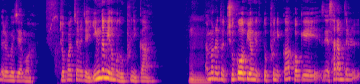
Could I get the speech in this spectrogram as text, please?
그리고 이제 뭐 두 번째는 이제 임금이 너무 높으니까 음. 아무래도 주거 비용이 높으니까 거기 이제 사람들이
